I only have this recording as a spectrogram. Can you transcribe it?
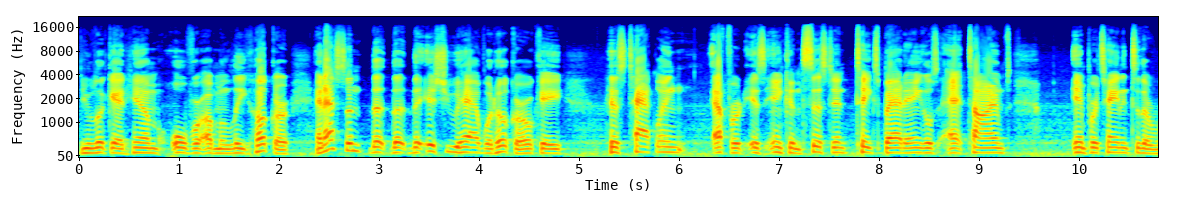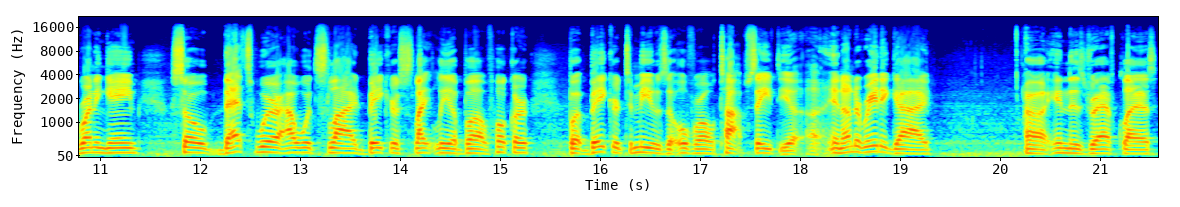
you look at him over a Malik Hooker, and that's the, the, the issue you have with Hooker. Okay, his tackling effort is inconsistent, takes bad angles at times in pertaining to the running game. So that's where I would slide Baker slightly above Hooker. But Baker to me was the overall top safety, uh, an underrated guy uh, in this draft class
